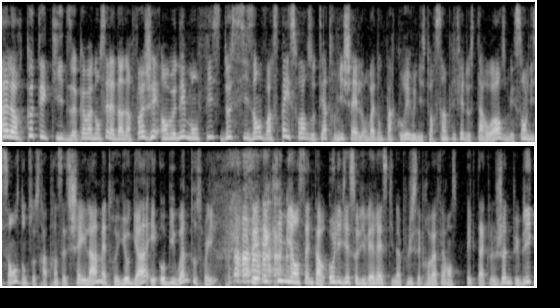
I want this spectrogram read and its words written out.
Alors, côté kids, comme annoncé la dernière fois, j'ai emmené mon fils de 6 ans voir Space Wars au théâtre Michel. On va donc parcourir une histoire simplifiée de Star Wars, mais sans licence. Donc, ce sera Princesse Sheila, Maître Yoga et Obi-Wan 3. C'est écrit, mis en scène par Olivier Soliveres, qui n'a plus ses preuves à faire en spectacle jeune public.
